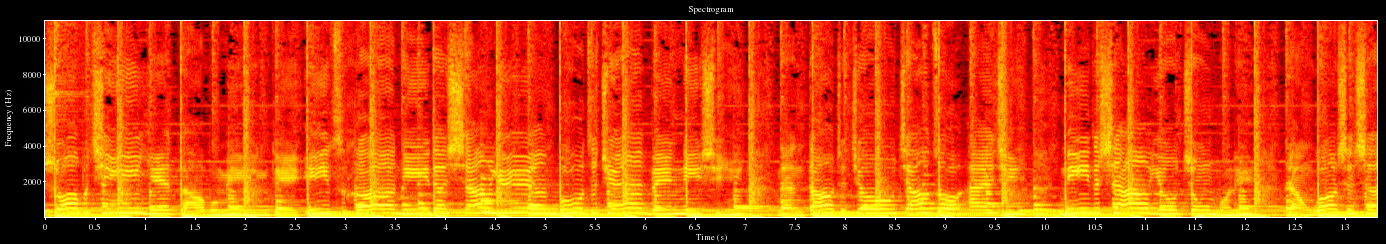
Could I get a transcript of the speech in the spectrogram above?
说不清也道不明，第一次和你的相遇，不自觉被你吸引，难道这就叫做爱情？你的笑有种魔力，让我深深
